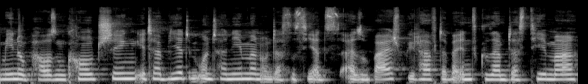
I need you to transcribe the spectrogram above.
Menopausen-Coaching etabliert im Unternehmen und das ist jetzt also beispielhaft, aber insgesamt das Thema,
